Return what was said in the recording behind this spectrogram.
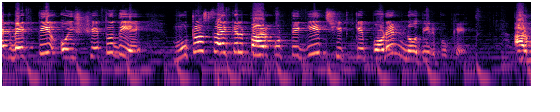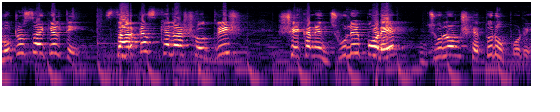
এক ব্যক্তি ওই সেতু দিয়ে মোটরসাইকেল পার করতে গিয়ে ছিটকে পড়েন নদীর বুকে। আর মোটরসাইকেলটি সার্কাস খেলার সদৃশ, সেখানে ঝুলে পড়ে ঝুলন সেতুর উপরে।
